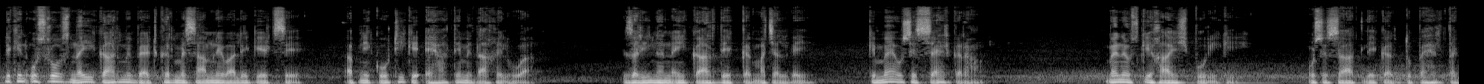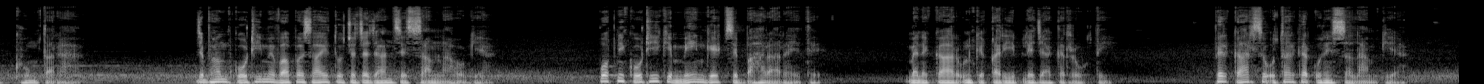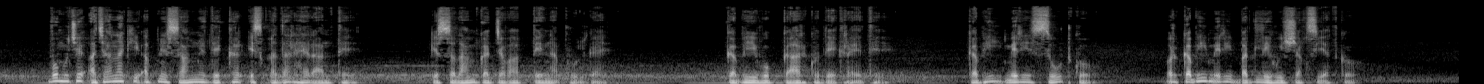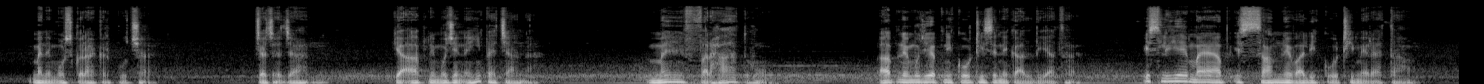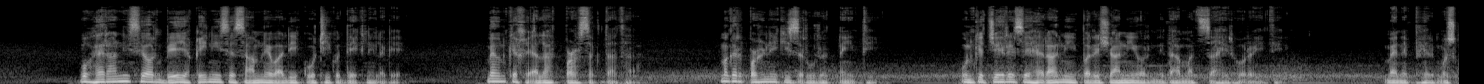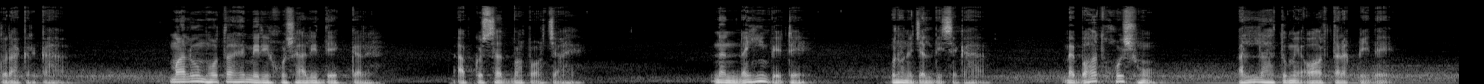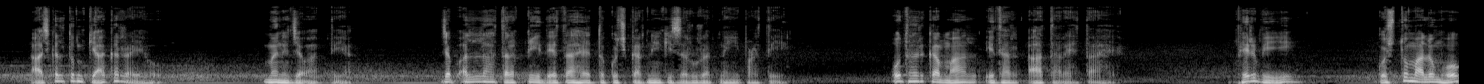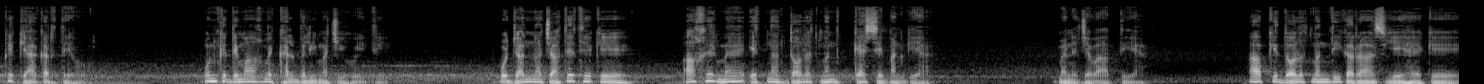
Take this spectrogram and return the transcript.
لیکن اس روز نئی کار میں بیٹھ کر میں سامنے والے گیٹ سے اپنی کوٹھی کے احاطے میں داخل ہوا۔ زرینہ نئی کار دیکھ کر مچل گئی کہ میں اسے سیر کراؤں میں نے اس کی خواہش پوری کی۔ اسے ساتھ لے کر دوپہر تک گھومتا رہا۔ جب ہم کوٹھی میں واپس آئے تو چچا جان سے سامنا ہو گیا۔ وہ اپنی کوٹھی کے مین گیٹ سے باہر آ رہے تھے۔ میں نے کار ان کے قریب لے جا کر روک دی۔ پھر کار سے اتر کر انہیں سلام کیا۔ وہ مجھے اچانک ہی اپنے سامنے دیکھ کر اس قدر حیران تھے کہ سلام کا جواب دینا بھول گئے۔ کبھی وہ کار کو دیکھ رہے تھے، کبھی میرے سوٹ کو اور کبھی میری بدلی ہوئی شخصیت کو۔ میں نے مسکرا کر پوچھا، چچا جان، کیا آپ نے مجھے نہیں پہچانا؟ میں فرحات ہوں۔ آپ نے مجھے اپنی کوٹھی سے نکال دیا تھا، اس لیے میں اب اس سامنے والی کوٹھی میں رہتا ہوں۔ وہ حیرانی سے اور بے یقینی سے سامنے والی کوٹھی کو دیکھنے لگے۔ میں ان کے خیالات پڑھ سکتا تھا، مگر پڑھنے کی ضرورت نہیں تھی۔ ان کے چہرے سے حیرانی، پریشانی اور ندامت ظاہر ہو رہی تھی۔ میں نے پھر مسکرا کر کہا، معلوم ہوتا ہے میری خوشحالی دیکھ کر آپ کو صدمہ پہنچا ہے۔ نہ نہیں بیٹے، انہوں نے جلدی سے کہا، میں بہت خوش ہوں۔ اللہ تمہیں اور ترقی دے۔ آج کل تم کیا کر رہے ہو؟ میں نے جواب دیا، جب اللہ ترقی دیتا ہے تو کچھ کرنے کی ضرورت نہیں پڑتی۔ ادھر کا مال ادھر آتا رہتا ہے۔ پھر بھی کچھ تو معلوم ہو کہ کیا کرتے ہو۔ ان کے دماغ میں کھلبلی مچی ہوئی تھی۔ وہ جاننا چاہتے تھے کہ آخر میں اتنا دولت مند کیسے بن گیا۔ میں نے جواب دیا، آپ کی دولت مندی کا راز یہ ہے کہ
